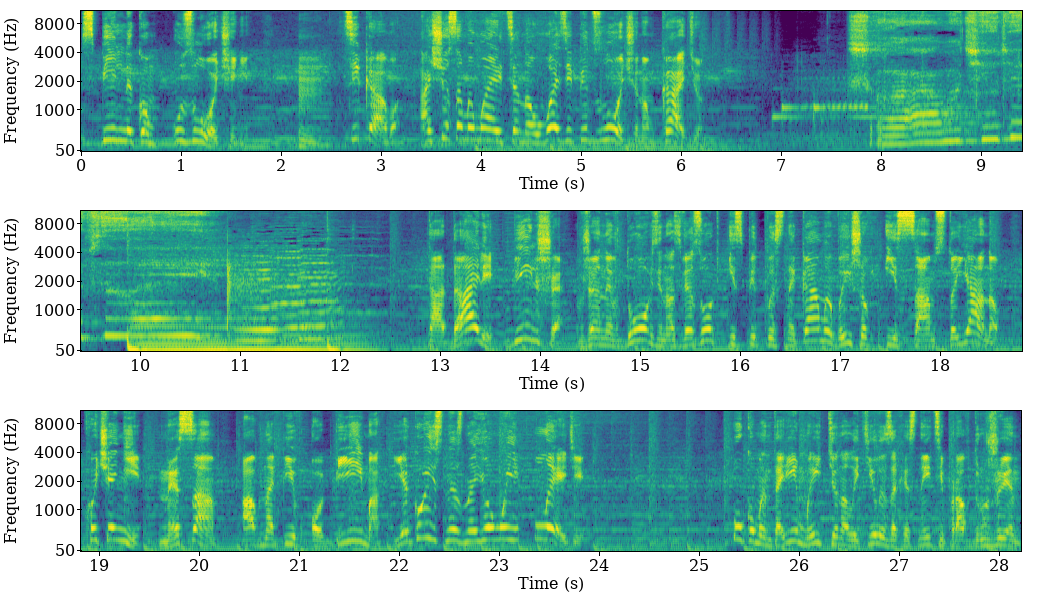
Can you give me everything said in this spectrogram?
спільником у злочині. Хм, цікаво. А що саме мається на увазі під злочином, Катю? So I watch you drift away. Та далі більше вже невдовзі на зв'язок із підписниками вийшов і сам Стоянов. Хоча ні, не сам, а в напівобіймах якоїсь незнайомої леді. У коментарі миттю налетіли захисниці прав дружин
